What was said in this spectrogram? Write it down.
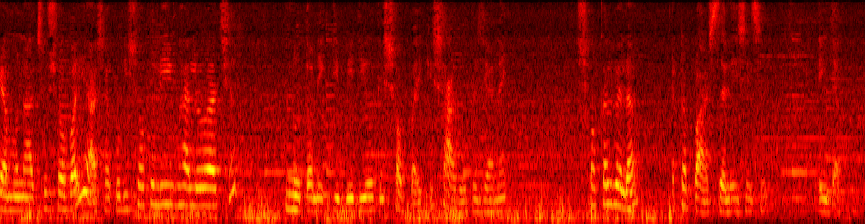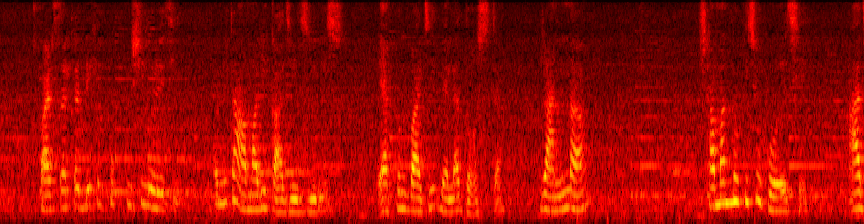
কেমন আছো সবাই? আশা করি সকলেই ভালো আছো। নতুন একটি ভিডিওতে সবাইকে স্বাগত জানাই। সকালবেলা একটা পার্সেল এসেছে। এই দেখো পার্সেলটা দেখে খুব খুশি হয়েছি। কারণ এটা আমারই কাজের জিনিস। এখন বাজে বেলা দশটা। রান্না সামান্য কিছু হয়েছে। আজ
